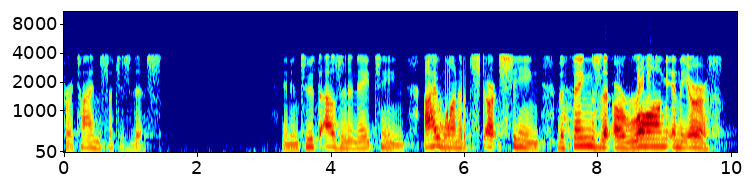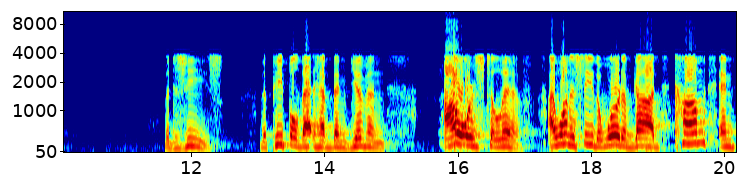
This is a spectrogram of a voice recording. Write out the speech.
for a time such as this. And in 2018, I want to start seeing the things that are wrong in the earth the disease, the people that have been given hours to live. I want to see the Word of God come and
